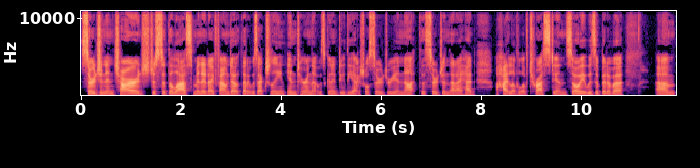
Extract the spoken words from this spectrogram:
surgeon in charge, just at the last minute, I found out that it was actually an intern that was going to do the actual surgery, and not the surgeon that I had a high level of trust in. So it was a bit of a um,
